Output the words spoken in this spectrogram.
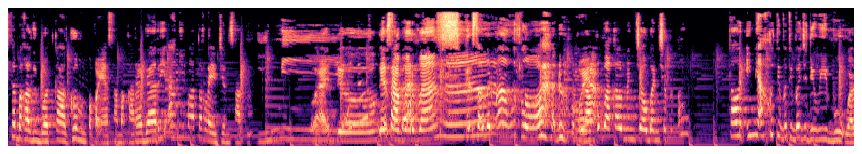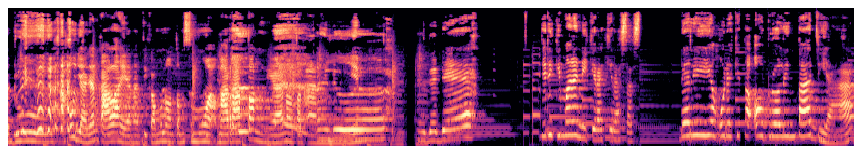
Kita bakal dibuat kagum pokoknya sama karya dari animator legend satu ini. Waduh, gak sabar banget. Gak sabar banget loh. Aduh, Pokoknya pokoknya aku bakal mencoba nih, siapa tahu tahun ini aku tiba-tiba jadi wibu. Waduh, aku jangan kalah ya nanti kamu nonton semua maraton ya nonton anime. Aduh, udah deh. Jadi gimana nih kira-kira Sas? Dari yang udah kita obrolin tadi ya,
